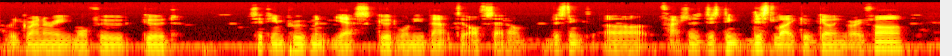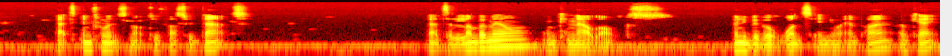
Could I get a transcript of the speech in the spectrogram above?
Public granary, more food, good. City improvement, yes, good. We'll need that to offset our distinct uh, faction's distinct dislike of going very far. That's influence, not too fussed with that. That's a lumber mill and canal locks. Only be built once in your empire, okay.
